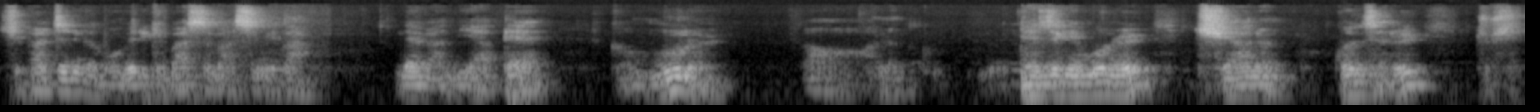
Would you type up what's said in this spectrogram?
18절인가 보면 이렇게 말씀하십니다. 내가 네 앞에 그 문을 어, 대적의 문을 취하는 권세를 주신다.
